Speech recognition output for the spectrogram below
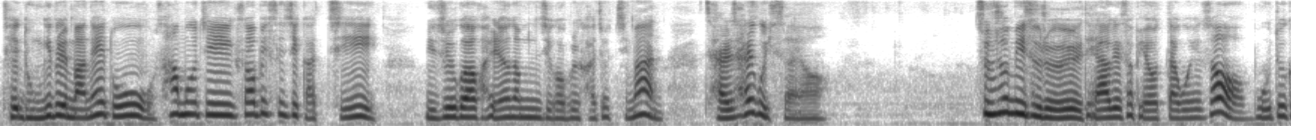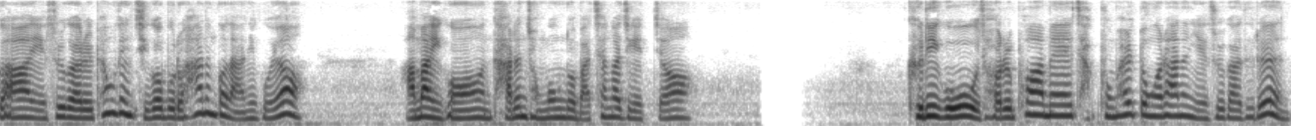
제 동기들만 해도 사무직, 서비스직 같이 미술과 관련 없는 직업을 가졌지만 잘 살고 있어요. 순수 미술을 대학에서 배웠다고 해서 모두가 예술가를 평생 직업으로 하는 건 아니고요. 아마 이건 다른 전공도 마찬가지겠죠. 그리고 저를 포함해 작품 활동을 하는 예술가들은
